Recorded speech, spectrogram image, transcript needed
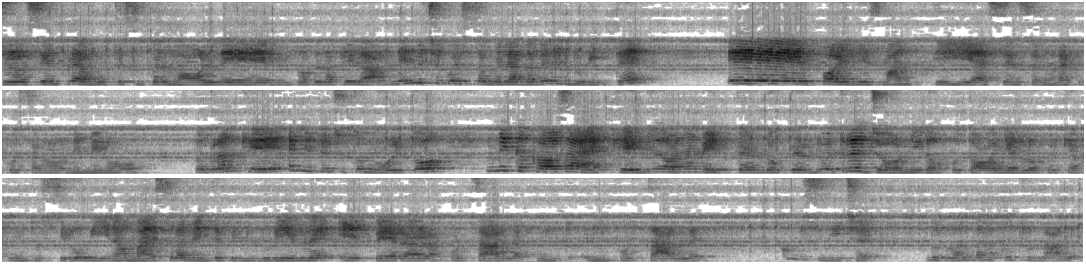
ce le ho sempre avute super molle proprio da piegarle, invece questo me le ha davvero indurite. E poi gli smalti Essence non è che costano nemmeno sto granché e mi è piaciuto molto. L'unica cosa è che bisogna metterlo per 2-3 giorni dopo toglierlo perché appunto si rovina ma è solamente per indurirle e per rafforzarle appunto rinforzarle. Come si dice? dovrò andare a controllare.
